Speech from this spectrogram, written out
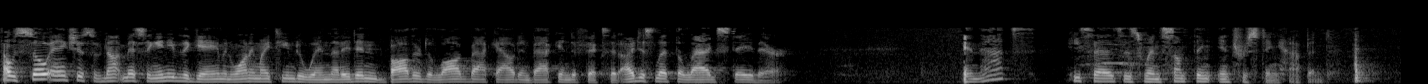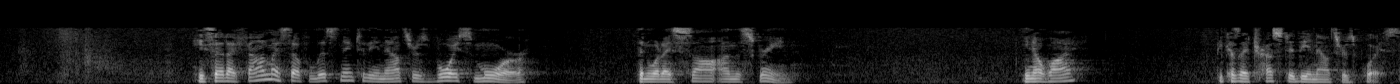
I was so anxious of not missing any of the game and wanting my team to win that I didn't bother to log back out and back in to fix it. I just let the lag stay there. And that, he says, is when something interesting happened. He said, I found myself listening to the announcer's voice more than what I saw on the screen. You know why? Because I trusted the announcer's voice.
